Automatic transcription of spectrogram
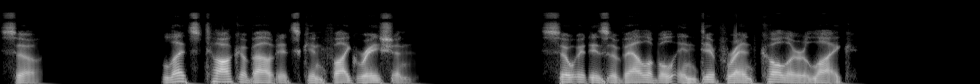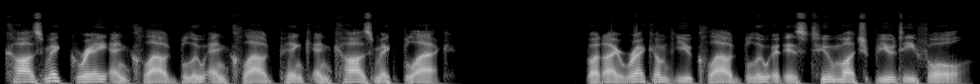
So, let's talk about its configuration. So it is available in different color like Cosmic Gray and Cloud Blue and Cloud Pink and Cosmic Black. But I recommend you Cloud Blue it is too much beautiful.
